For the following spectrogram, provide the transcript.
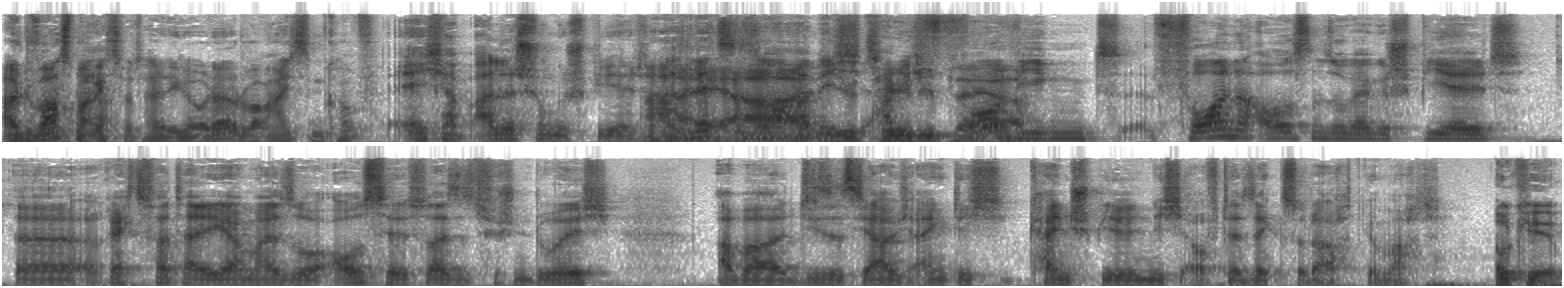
Aber du warst mal Rechtsverteidiger, oder? Oder war ich im Kopf? Ich habe alles schon gespielt. Ah, also letzte ja, Saison habe ich, hab ich vorwiegend vorne außen sogar gespielt. Äh, Rechtsverteidiger mal so aushilfsweise zwischendurch. Aber dieses Jahr habe ich eigentlich kein Spiel nicht auf der 6 oder 8 gemacht. Okay,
